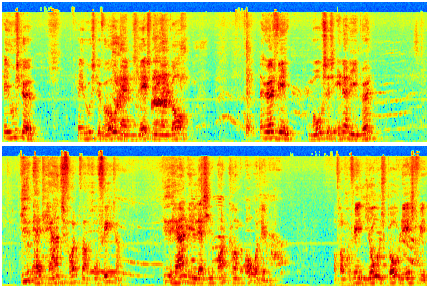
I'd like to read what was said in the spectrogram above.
Kan I huske, kan I huske vågenattens læsninger i går? Der hørte vi Moses inderlige bøn. Giv at Herrens folk var profeter, Gid Herren ville lade sin ånd komme over dem. Og fra profeten Joels bog læste vi,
